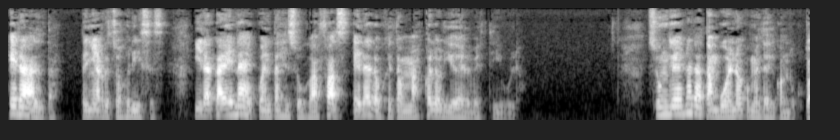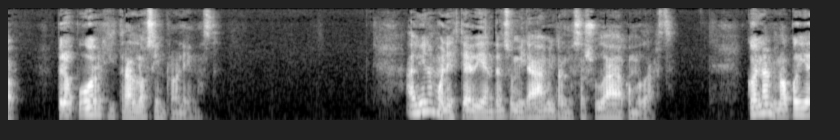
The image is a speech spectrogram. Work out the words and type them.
Era alta, tenía rizos grises, y la cadena de cuentas de sus gafas era el objeto más colorido del vestíbulo. Su inglés no era tan bueno como el del conductor, pero pudo registrarlo sin problemas. Había una molestia evidente en su mirada mientras les ayudaba a acomodarse. Connor no podía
